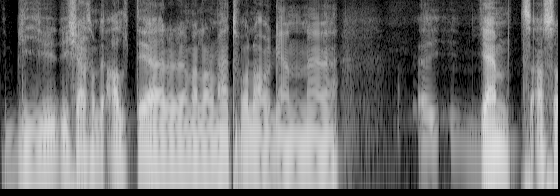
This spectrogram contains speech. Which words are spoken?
Det, blir ju, det känns som det alltid är mellan de här två lagen. jämnt. Alltså,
